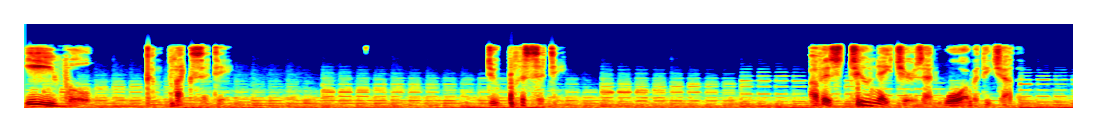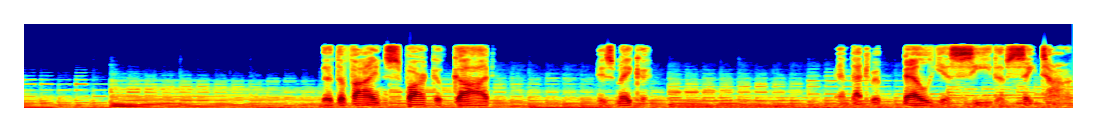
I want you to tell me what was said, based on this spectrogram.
evil complexity, duplicity of his two natures at war with each other. The divine spark of God, his maker, and that rebellious seed of Satan.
